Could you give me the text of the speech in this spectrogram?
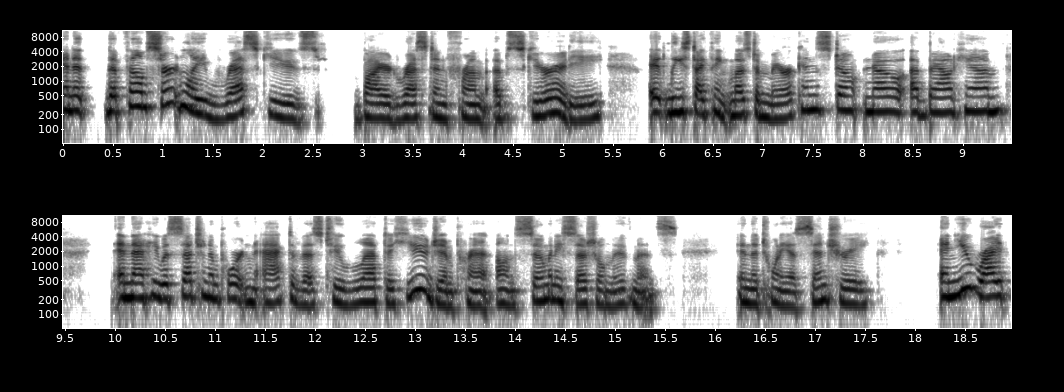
And it, the film certainly rescues Bayard Rustin from obscurity. At least I think most Americans don't know about him, and that he was such an important activist who left a huge imprint on so many social movements in the 20th century. And you write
